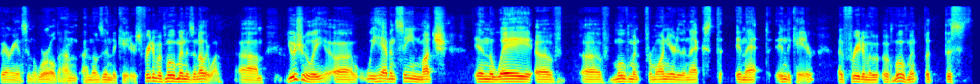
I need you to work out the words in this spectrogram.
variance in the world on, on those indicators. Freedom of movement is another one. Um, usually, uh, we haven't seen much in the way of of movement from one year to the next in that indicator of freedom of, of movement. But this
